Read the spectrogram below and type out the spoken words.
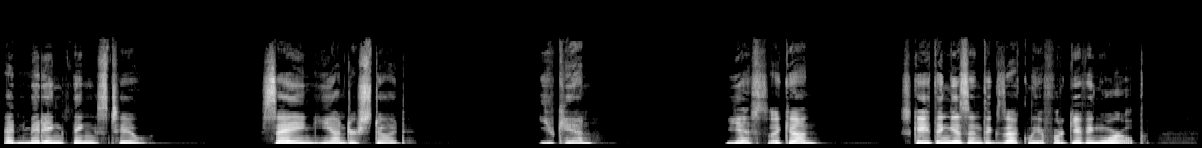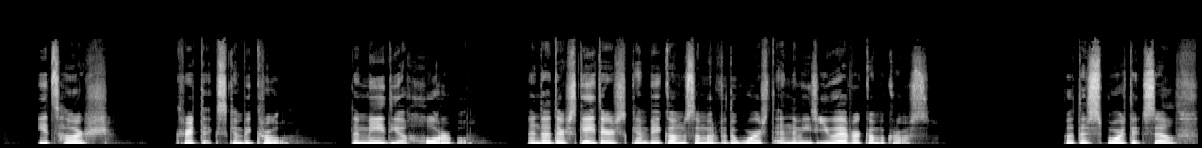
admitting things too, saying he understood. You can? Yes, I can. Skating isn't exactly a forgiving world. It's harsh. Critics can be cruel, the media horrible, and other skaters can become some of the worst enemies you ever come across. But the sport itself,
